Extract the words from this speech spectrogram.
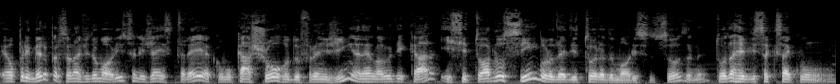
é o primeiro personagem do Maurício, ele já estreia como cachorro do Franjinha, né? Logo de cara. E se torna o símbolo da editora do Maurício de Souza, né? Toda revista que sai com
